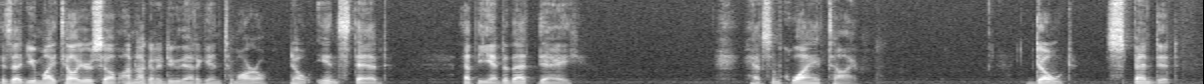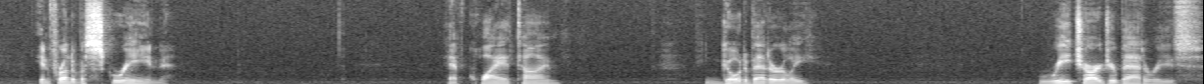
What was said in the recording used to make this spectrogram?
is that you might tell yourself, I'm not going to do that again tomorrow. No, instead, at the end of that day, have some quiet time. Don't spend it in front of a screen have quiet time, go to bed early, recharge your batteries,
